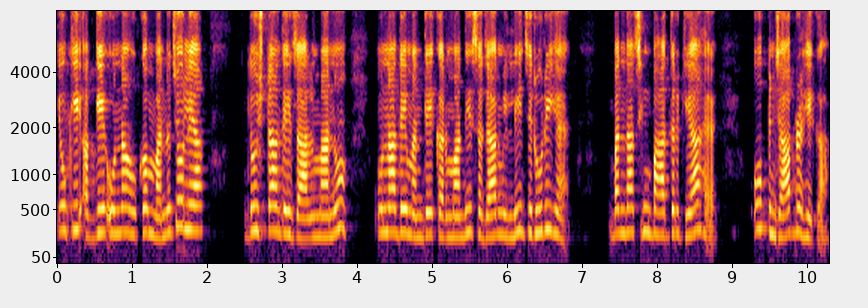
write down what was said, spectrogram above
ਕਿਉਂਕਿ ਅੱਗੇ ਉਹਨਾਂ ਹੁਕਮ ਮੰਨ ਜੋ ਲਿਆ। ਦੁਸ਼ਟਾਂ ਦੇ ਜ਼ਾਲਮਾਂ ਨੂੰ ਉਹਨਾਂ ਦੇ ਮੰਦੇ ਕਰਮਾਂ ਦੀ ਸਜ਼ਾ ਮਿਲਣੀ ਜ਼ਰੂਰੀ ਹੈ। ਬੰਦਾ ਸਿੰਘ ਬਹਾਦਰ ਗਿਆ ਹੈ। ਉਹ ਪੰਜਾਬ ਰਹੇਗਾ।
